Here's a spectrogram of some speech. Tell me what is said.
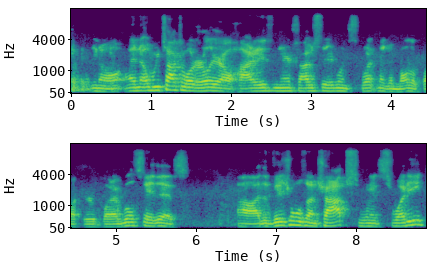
You know, I know we talked about earlier how hot it is in here, so obviously everyone's sweating like a motherfucker. But I will say this: uh, the visuals on Chops when it's sweaty,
